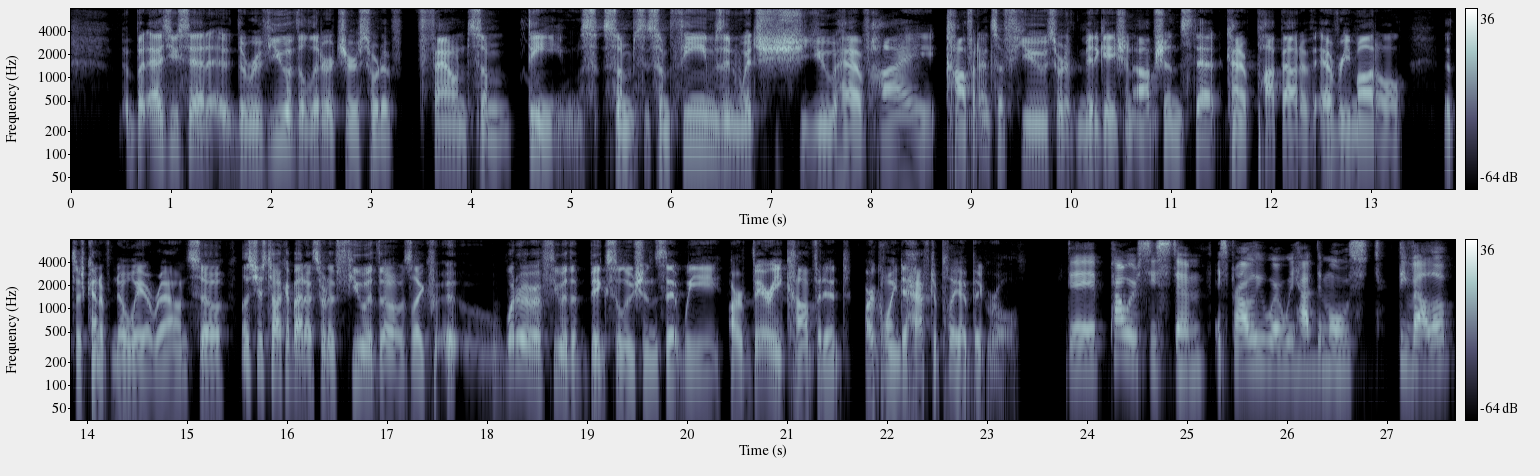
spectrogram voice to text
but as you said uh, the review of the literature sort of found some themes some some themes in which you have high confidence a few sort of mitigation options that kind of pop out of every model that there's kind of no way around. So let's just talk about a sort of few of those. Like, uh, what are a few of the big solutions that we are very confident are going to have to play a big role? The power system is probably where we have the most developed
